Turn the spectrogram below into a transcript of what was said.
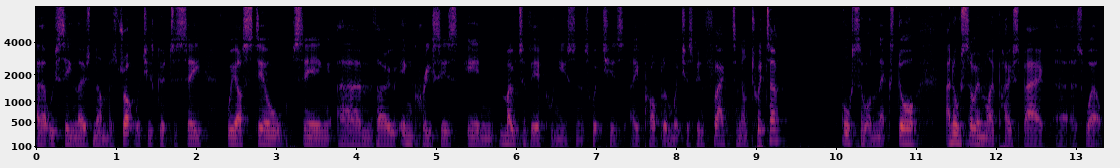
uh, we've seen those numbers drop, which is good to see. We are still seeing, um, though, increases in motor vehicle nuisance, which is a problem which has been flagged to me on Twitter, also on Nextdoor, and also in my post bag uh, as well.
